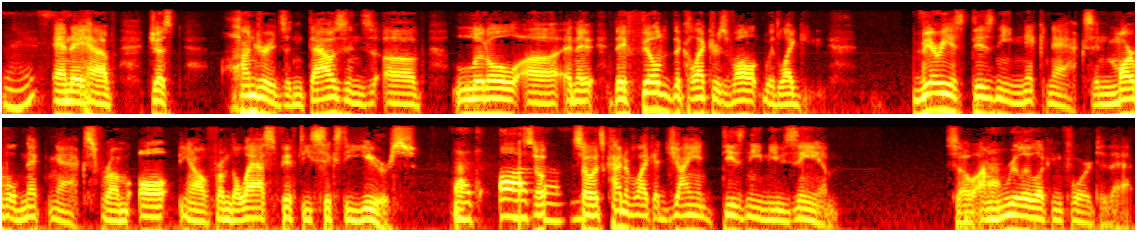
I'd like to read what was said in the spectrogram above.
Nice. and they have just hundreds and thousands of little uh and they they filled the collector's vault with like various Disney knickknacks and Marvel knickknacks from all you know from the last 50 60 years. That's awesome. So so it's kind of like a giant Disney museum. So I'm really looking forward to that.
